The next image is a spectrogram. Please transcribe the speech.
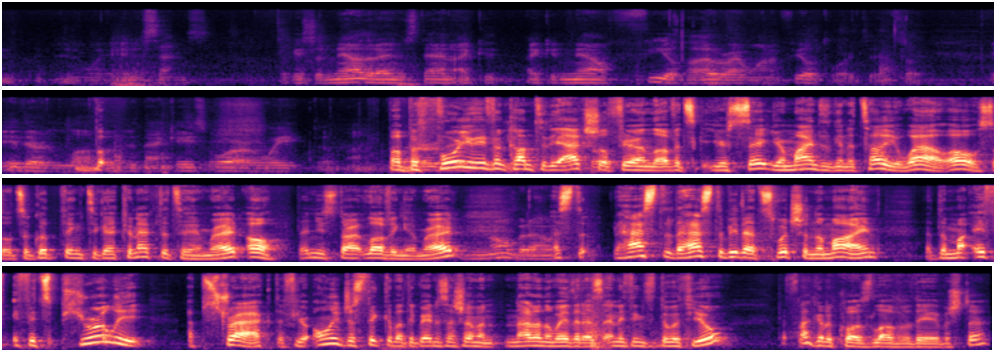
in, in a way, in a sense. Okay, so now that I understand, I could I could now feel however I want to feel towards it. So either love But- in that case, or wait. But before you even come to the actual fear and love, it's your say, your mind is going to tell you, "Wow, oh, so it's a good thing to get connected to him, right? Oh, then you start loving him, right? No, but I Has to, it has to there has to be that switch in the mind. That the if, if it's purely abstract, if you're only just thinking about the greatness of Hashem and not in a way that has anything to do with you, that's not going to cause love of the Eibushter.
